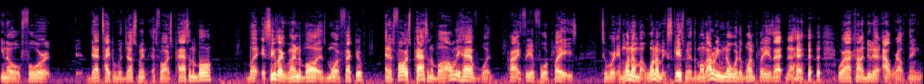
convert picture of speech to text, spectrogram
you know, for that type of adjustment as far as passing the ball, but it seems like running the ball is more effective. And as far as passing the ball, I only have what probably three or four plays to where, and one of them, one of them escapes me at the moment. I don't even know where the one play is at that I where I kind of do that out route thing.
